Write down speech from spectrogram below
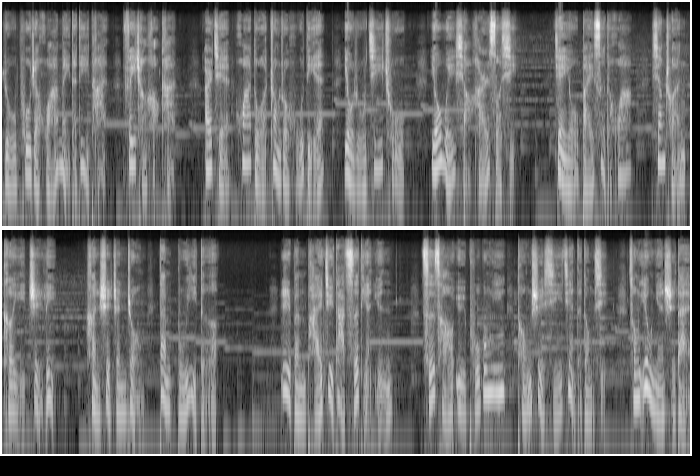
如铺着华美的地毯，非常好看，而且花朵状若蝴蝶，又如鸡雏，尤为小孩所喜。见有白色的花，相传可以治痢，很是珍重，但不易得。日本牌具大词典云：“此草与蒲公英同是习见的东西，从幼年时代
